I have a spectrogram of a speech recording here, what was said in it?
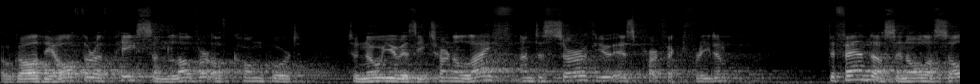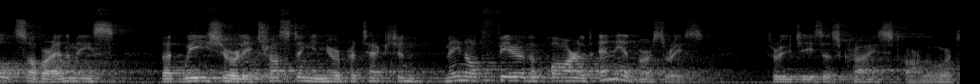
O God, the author of peace and lover of concord, to know you is eternal life and to serve you is perfect freedom. Defend us in all assaults of our enemies, that we, surely trusting in your protection, may not fear the power of any adversaries through Jesus Christ our Lord.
